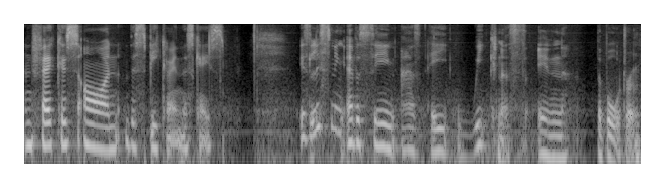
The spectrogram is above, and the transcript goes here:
and focus on the speaker in this case. Is listening ever seen as a weakness in the boardroom?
